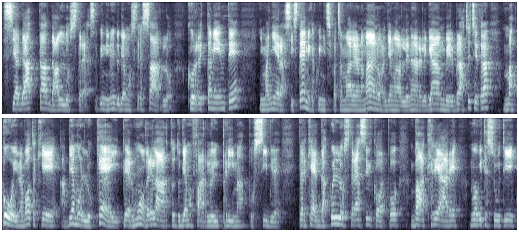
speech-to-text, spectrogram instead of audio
si adatta dallo stress, quindi noi dobbiamo stressarlo correttamente in maniera sistemica, quindi ci faccia male a una mano, andiamo ad allenare le gambe, il braccio, eccetera, ma poi una volta che abbiamo l'ok per muovere l'arto, dobbiamo farlo il prima possibile, perché da quello stress il corpo va a creare nuovi tessuti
